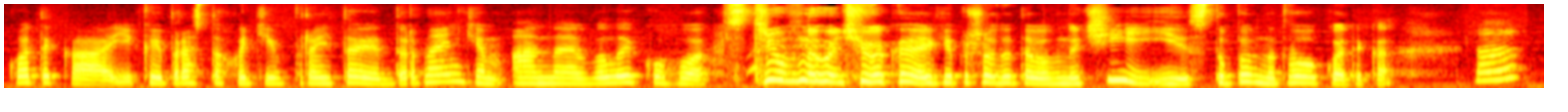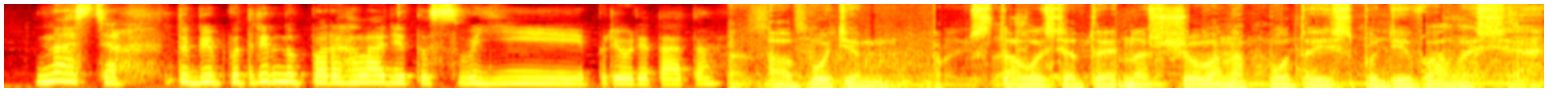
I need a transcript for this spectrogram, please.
котика, який просто хотів пройти дурненьким, а не великого стрьомного чувака, який прийшов до тебе вночі і ступив на твого котика. А? Настя, тобі потрібно перегладіти свої пріоритети. А потім сталося те, на що вона потай сподівалася.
